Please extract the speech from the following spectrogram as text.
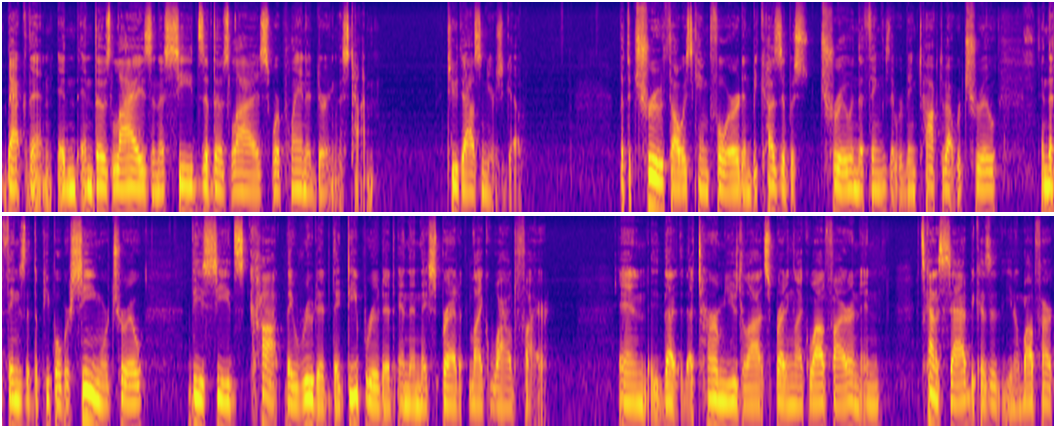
back then. And, and those lies and the seeds of those lies were planted during this time, 2,000 years ago. But the truth always came forward, and because it was true and the things that were being talked about were true, and the things that the people were seeing were true, these seeds caught, they rooted, they deep rooted, and then they spread like wildfire and that a term used a lot, spreading like wildfire, and, and it's kind of sad because it, you know wildfire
